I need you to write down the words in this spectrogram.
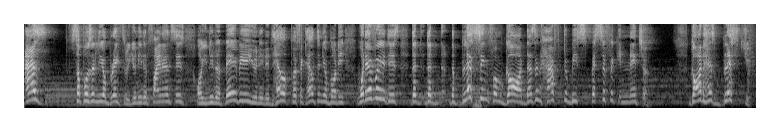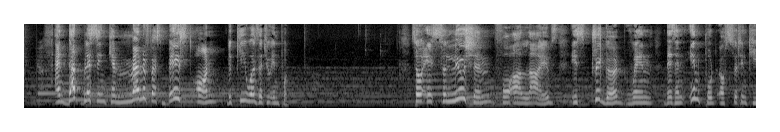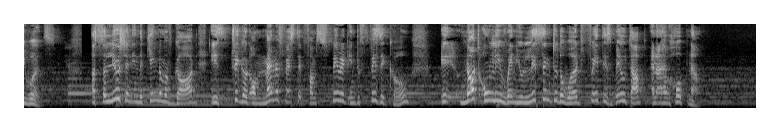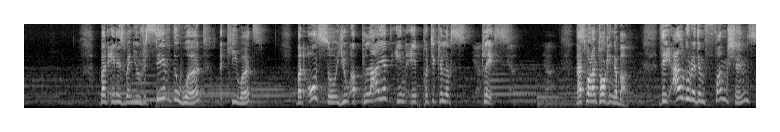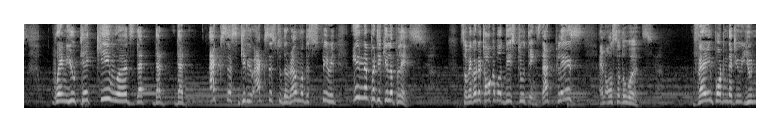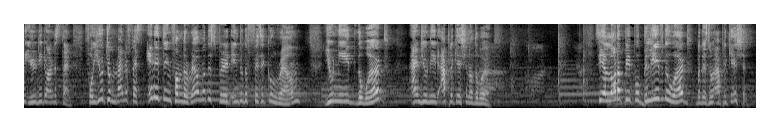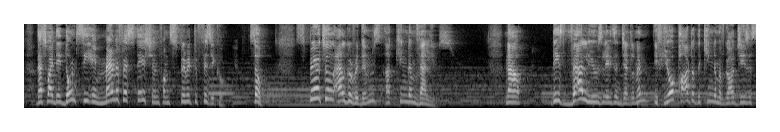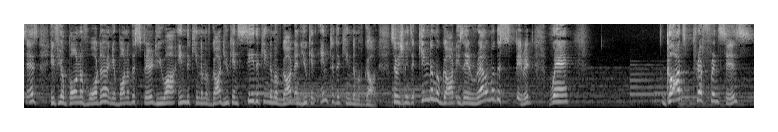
as supposedly your breakthrough. You needed finances, or you needed a baby, you needed health, perfect health in your body, whatever it is, the, the, the blessing from God doesn't have to be specific in nature. God has blessed you. And that blessing can manifest based on the keywords that you input. So, a solution for our lives is triggered when there's an input of certain keywords. A solution in the kingdom of God is triggered or manifested from spirit into physical. It, not only when you listen to the word, faith is built up and I have hope now. But it is when you receive the word, the keywords, but also you apply it in a particular place. That's what I'm talking about. The algorithm functions when you take keywords that that that access, give you access to the realm of the spirit in a particular place. So we're going to talk about these two things that place and also the words. Very important that you, you, you need to understand. For you to manifest anything from the realm of the spirit into the physical realm, you need the word and you need application of the word. See, a lot of people believe the word, but there's no application. That's why they don't see a manifestation from spirit to physical. So, spiritual algorithms are kingdom values. Now, these values, ladies and gentlemen, if you're part of the kingdom of God, Jesus says, if you're born of water and you're born of the Spirit, you are in the kingdom of God. You can see the kingdom of God and you can enter the kingdom of God. So, which means the kingdom of God is a realm of the Spirit where God's preferences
